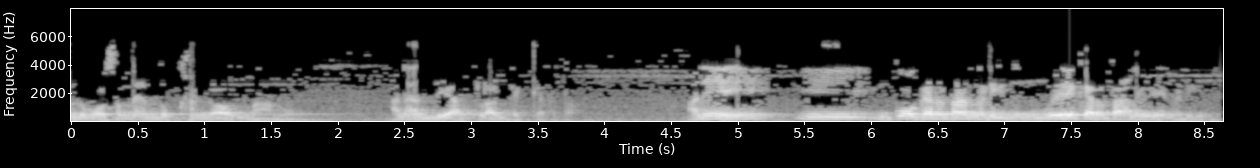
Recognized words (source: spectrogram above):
అందుకోసం నేను దుఃఖంగా ఉన్నాను అని అంది అట్లాంటిక్ కెరట. అని ఈ ఇంకో కెరటాన్ని అడిగింది. నువ్వే కెరటాన్ని అని అడిగింది.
